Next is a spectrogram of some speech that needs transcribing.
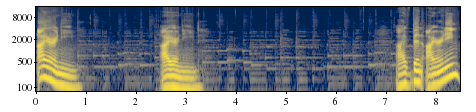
Ironing. Ironing. I've been ironing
